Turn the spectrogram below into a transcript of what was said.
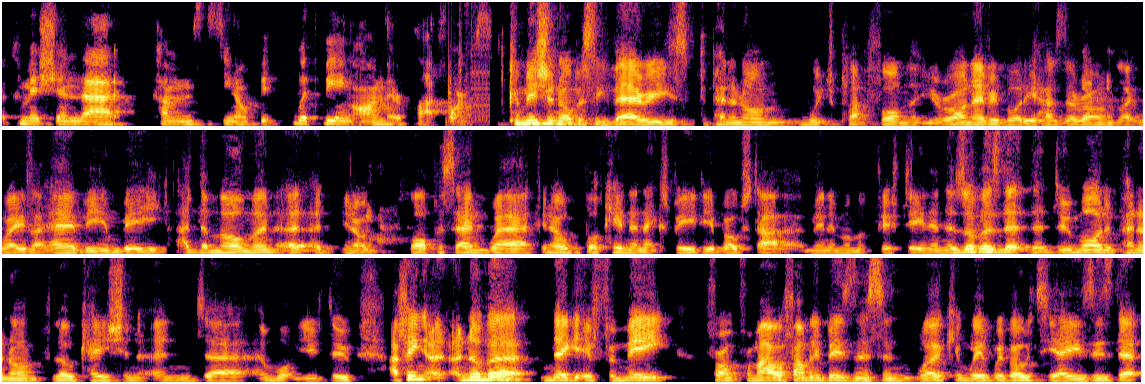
a commission that comes you know b- with being on their platforms. Commission obviously varies depending on which platform that you're on. Everybody has their own like ways like airbnb. At the moment uh, you know four percent where you know booking and expedia both start at a minimum of 15 and there's others that, that do more depending on location and uh, and what you do. I think another negative for me from from our family business and working with with OTAs is that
